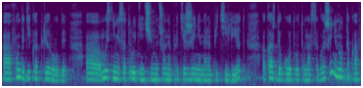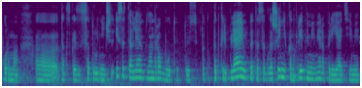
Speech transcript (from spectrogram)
а, Фонда дикой природы. А, мы с ними сотрудничаем уже на протяжении, наверное, пяти лет. Каждый год вот у нас соглашение, ну, такая форма, так сказать, сотрудничества, и составляем план работы, то есть подкрепляем это соглашение конкретными мероприятиями.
